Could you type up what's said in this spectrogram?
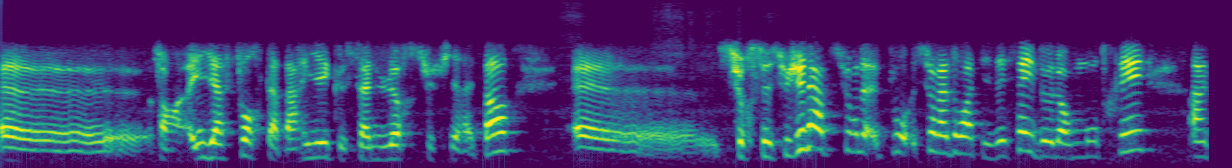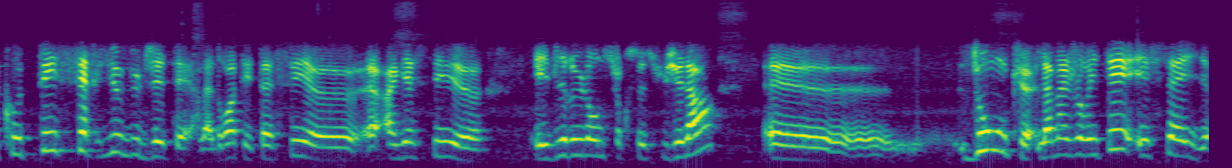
Euh, enfin, il y a fort à parier que ça ne leur suffirait pas. Euh, sur ce sujet-là. Sur la, sur la droite, ils essayent de leur montrer un côté sérieux budgétaire. La droite est assez euh, agacée et virulente sur ce sujet-là. Donc, la majorité essaye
